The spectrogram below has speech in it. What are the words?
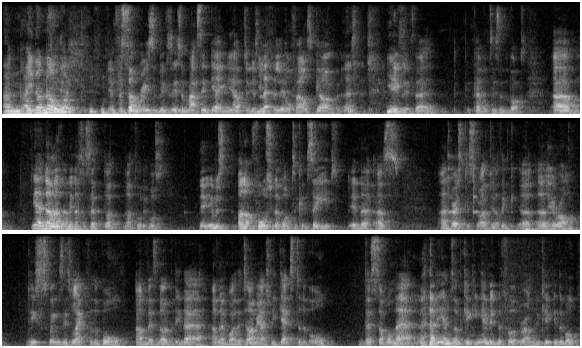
and I don't know why. yeah, for some reason, because it's a massive game, you have to just let the little fouls go, Yes. even if they're penalties in the box. Um, yeah, no, I, I mean, as I said, I, I thought it was. It, it was an unfortunate one to concede, in that, as Andres described it, I think, uh, earlier on, he swings his leg for the ball and there's nobody there, and then by the time he actually gets to the ball, there's someone there, and he ends up kicking him in the foot rather than kicking the ball.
